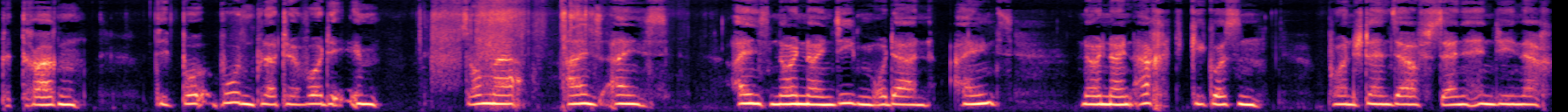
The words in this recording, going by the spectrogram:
betragen. Die Bo Bodenplatte wurde im Sommer 11997 oder 1998 gegossen. Bornstein sah auf sein Handy nach,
